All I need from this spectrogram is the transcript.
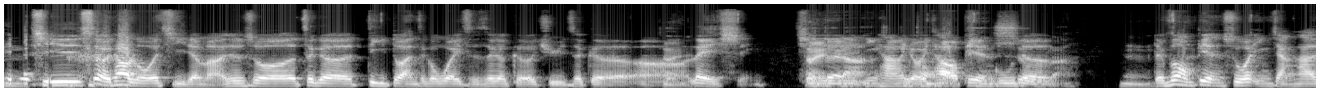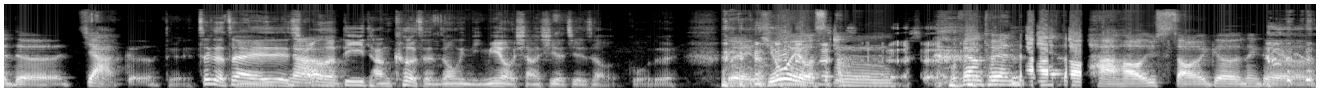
因为其实是有一套逻辑的嘛，就是说这个地段、这个位置、这个格局、这个呃类型，其实银行有一套评估的。嗯，对，不同变数会影响它的价格。对，这个在乔王的第一堂课程中，里面有详细的介绍过，对。对，其实我有上，我非常推荐大家到哈豪去扫一个那个，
